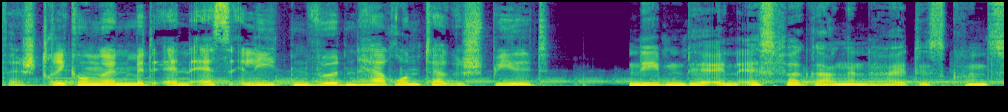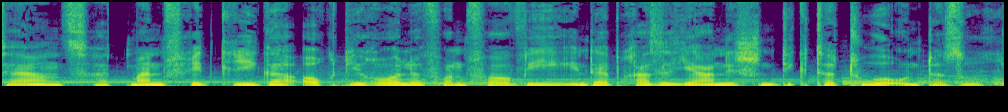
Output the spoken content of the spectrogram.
Verstrickungen mit NS-Eliten würden heruntergespielt. Neben der NS-Vergangenheit des Konzerns hat Manfred Grieger auch die Rolle von VW in der brasilianischen Diktatur untersucht.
